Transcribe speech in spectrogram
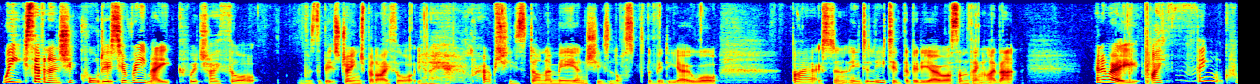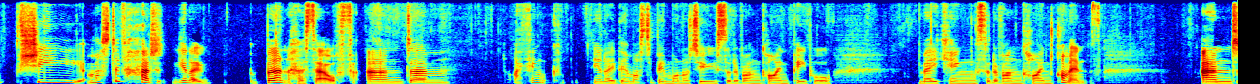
week seven and she called it a remake, which I thought was a bit strange, but I thought, you know, perhaps she's done a me and she's lost the video or by accidentally deleted the video or something like that. Anyway, I think she must have had, you know, burnt herself and um, I think, you know, there must have been one or two sort of unkind people making sort of unkind comments. And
